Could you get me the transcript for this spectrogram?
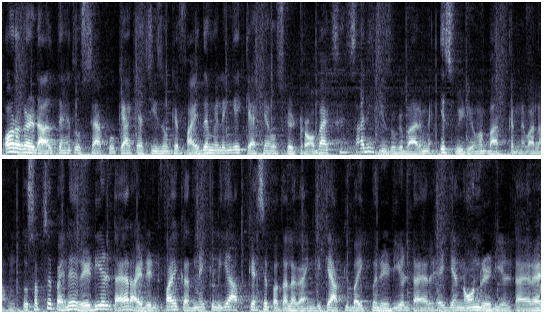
और अगर डालते हैं तो उससे आपको क्या क्या चीज़ों के फ़ायदे मिलेंगे क्या क्या उसके ड्रॉबैक्स हैं, सारी चीज़ों के बारे में इस वीडियो में बात करने वाला हूँ। तो सबसे पहले रेडियल टायर आइडेंटिफाई करने के लिए आप कैसे पता लगाएँगे कि आपकी बाइक में रेडियल टायर है या नॉन रेडियल टायर है?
